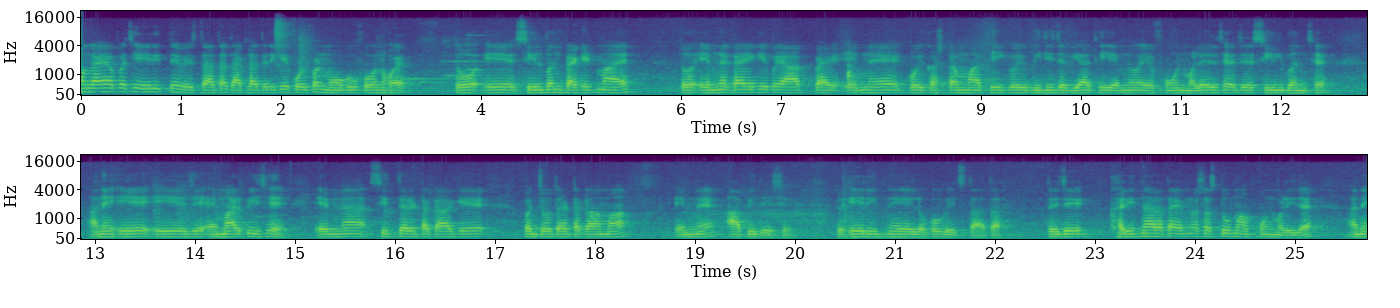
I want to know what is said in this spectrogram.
મંગાવ્યા પછી એ રીતને વેચતા હતા. દાખલા તરીકે કોઈ પણ મોંઘું ફોન હોય તો એ સીલબંધ પેકેટમાં આવે. તો એમને કહે કે ભાઈ આ એમને કોઈ કસ્ટમમાંથી કોઈ બીજી જગ્યાથી એમનો એ ફોન મળેલ છે જે સીલ બંધ છે. અને એ એ જે એમઆરપી છે એમના સિત્તેર ટકા કે પંચોતેર ટકામાં એમને આપી દેશે. તો એ રીતને એ લોકો વેચતા હતા. તો જે ખરીદનાર હતા એમનો સસ્તુંમાં ફોન મળી જાય અને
